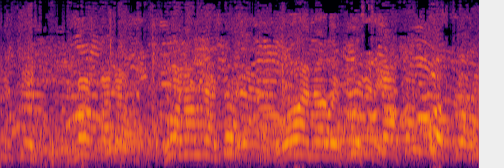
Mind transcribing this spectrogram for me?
One hour, one hour,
